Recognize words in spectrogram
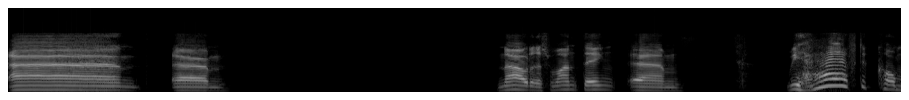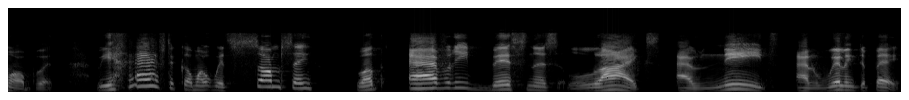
And um, now there's one thing um, we have to come up with. We have to come up with something what every business likes and needs and willing to pay.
